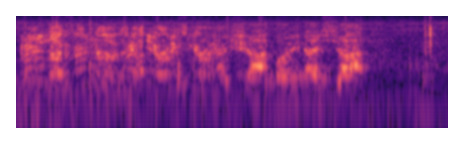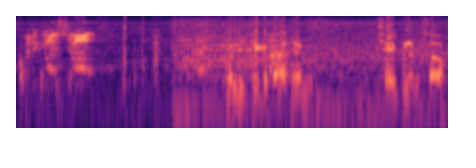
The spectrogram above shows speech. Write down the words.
Turn him up, turn him up. Right there, right there, right Nice shot, buddy. Nice shot. there. Way to go, Shultz. What do you think about him taping himself?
